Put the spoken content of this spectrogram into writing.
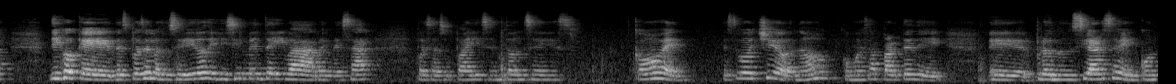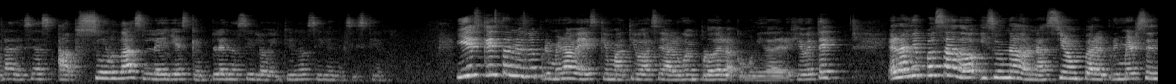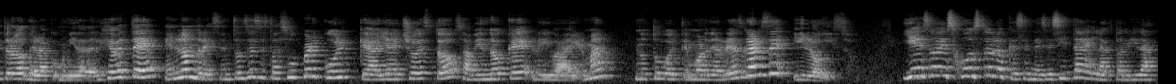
Dijo que después de lo sucedido difícilmente iba a regresar pues a su país. Entonces, ¿cómo ven? Estuvo chido, ¿no? Como esa parte de eh, pronunciarse en contra de esas absurdas leyes que en pleno siglo XXI siguen existiendo. Y es que esta no es la primera vez que Matthew hace algo en pro de la comunidad LGBT. El año pasado hizo una donación para el primer centro de la comunidad LGBT en Londres, entonces está súper cool que haya hecho esto sabiendo que le iba a ir mal, no tuvo el temor de arriesgarse y lo hizo. Y eso es justo lo que se necesita en la actualidad,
